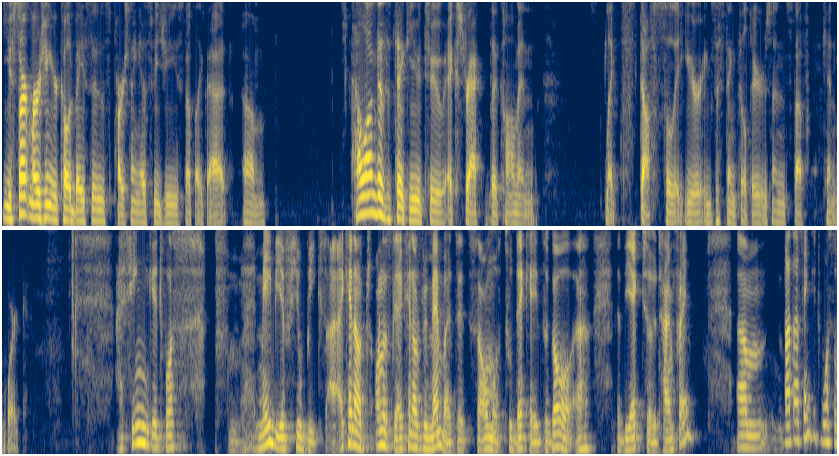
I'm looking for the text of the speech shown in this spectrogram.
you start merging your code bases, parsing SVG, stuff like that. Um, how long does it take you to extract the common like stuff so that your existing filters and stuff can work? I think it was maybe a few weeks. I, cannot honestly, I cannot remember. It's, it's almost two decades ago, uh, the actual time frame. Um, but I think it was a,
